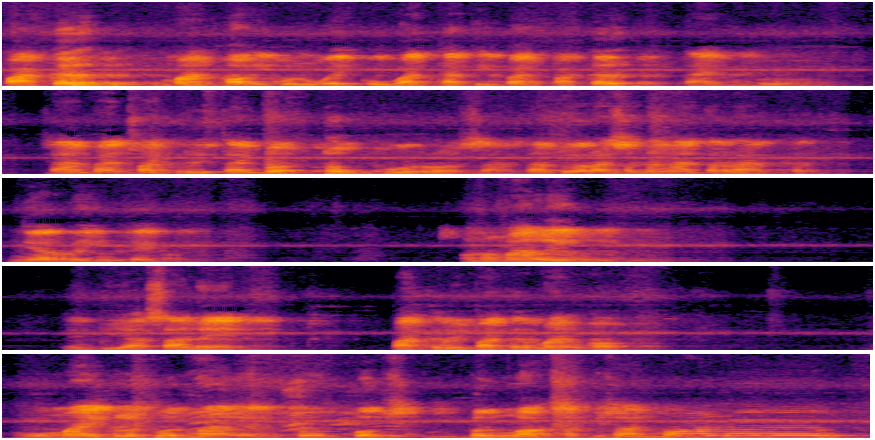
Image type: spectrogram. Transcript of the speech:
Pager mangko iku luwih kuat katimbang pager tembok. Sampean pager tembok dhuwur rasa tapi ora seneng ater-ater. Nyering ke ana maling. Yang biasane pager-pager mangkok Umai kelebon maling cukup bengok sepisan maling.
